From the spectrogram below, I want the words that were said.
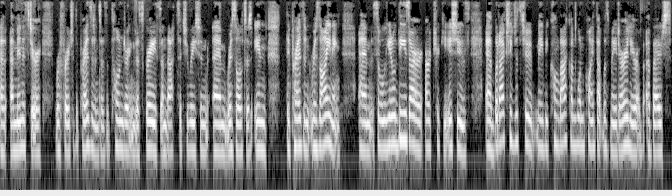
a, a minister referred to the president as a thundering disgrace, and that situation um, resulted in the president resigning. Um, so, you know, these are, are tricky issues. Uh, but actually, just to maybe come back on one point that was made earlier about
